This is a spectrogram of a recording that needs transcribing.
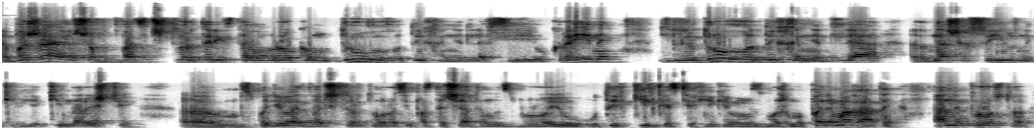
бажаю, щоб 24 рік став роком другого дихання для всієї України, для другого дихання для е, наших союзників, які нарешті е, сподіваюсь, в 24 році постачатимуть зброю у тих кількостях, які ми зможемо перемагати, а не просто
